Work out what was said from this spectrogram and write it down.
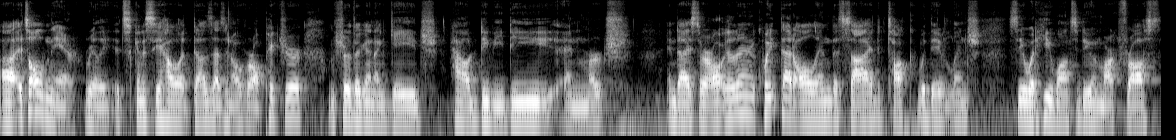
Uh, it's all in the air, really. It's going to see how it does as an overall picture. I'm sure they're going to gauge how DVD and merch and Dice. They're all they're going to equate that all in, decide, talk with David Lynch, see what he wants to do, and Mark Frost,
